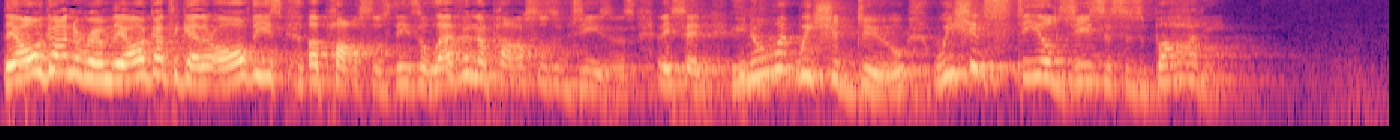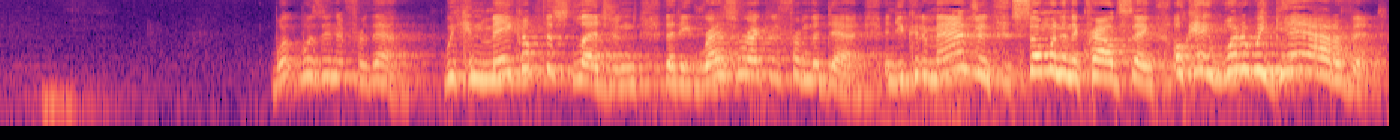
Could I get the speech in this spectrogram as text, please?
They all got in a room, they all got together, all these apostles, these 11 apostles of Jesus. They said, You know what we should do? We should steal Jesus' body. What was in it for them? We can make up this legend that he resurrected from the dead. And you can imagine someone in the crowd saying, Okay, what do we get out of it?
